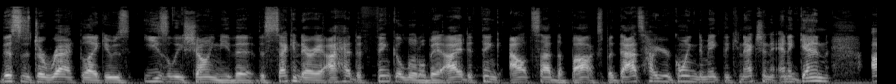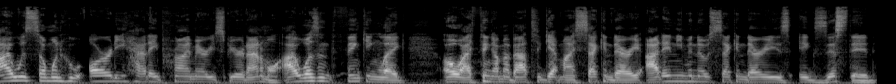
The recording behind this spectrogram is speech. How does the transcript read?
this is direct, like it was easily showing me. The, the secondary, I had to think a little bit, I had to think outside the box, but that's how you're going to make the connection. And again, I was someone who already had a primary spirit animal. I wasn't thinking like, oh, I think I'm about to get my secondary. I didn't even know secondaries existed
